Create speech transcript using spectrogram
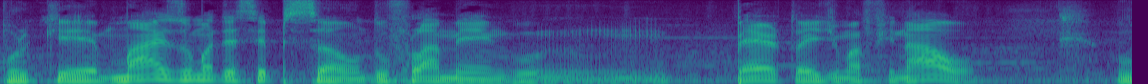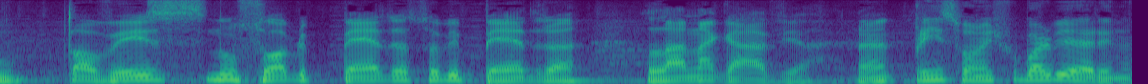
Porque mais uma decepção do Flamengo hum, perto aí de uma final, talvez não sobre pedra sobre pedra lá na Gávea, né? Principalmente pro Barbieri, né?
